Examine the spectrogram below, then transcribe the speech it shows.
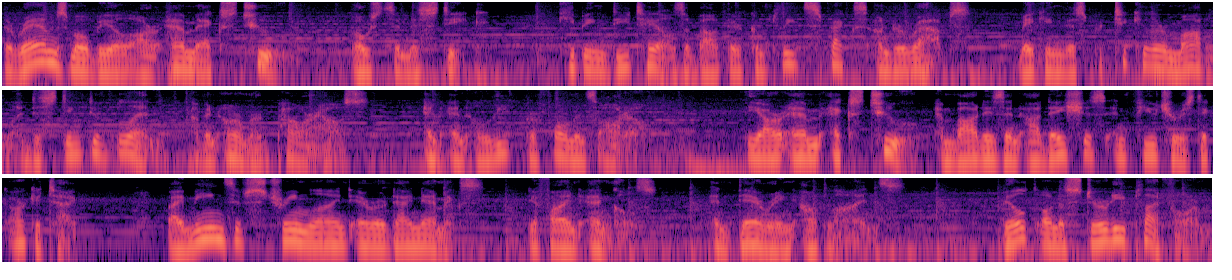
The Ramsmobile RMX2 boasts a mystique, keeping details about their complete specs under wraps, making this particular model a distinctive blend of an armored powerhouse and an elite performance auto. The RMX2 embodies an audacious and futuristic archetype by means of streamlined aerodynamics, defined angles, and daring outlines. Built on a sturdy platform,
